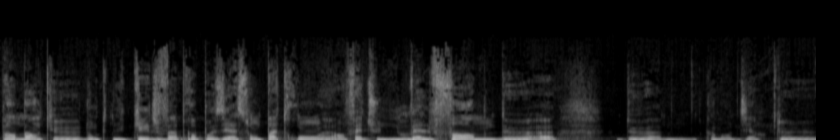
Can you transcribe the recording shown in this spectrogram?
pendant que donc Nick Cage va proposer à son patron euh, en fait une nouvelle forme de euh, de euh, comment dire de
